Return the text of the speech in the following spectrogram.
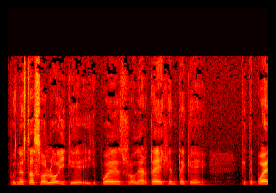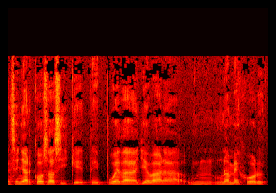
pues no estás solo y que, puedes rodearte de gente que, que te pueda enseñar cosas y que te pueda llevar a un, una mejor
